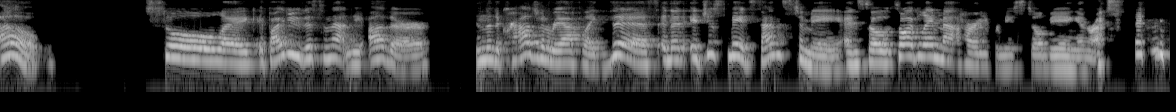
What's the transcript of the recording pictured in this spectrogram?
"Oh." So like if I do this and that and the other, and then the crowd's going to react like this and then it just made sense to me. And so so i blame matt hardy for me still being in wrestling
